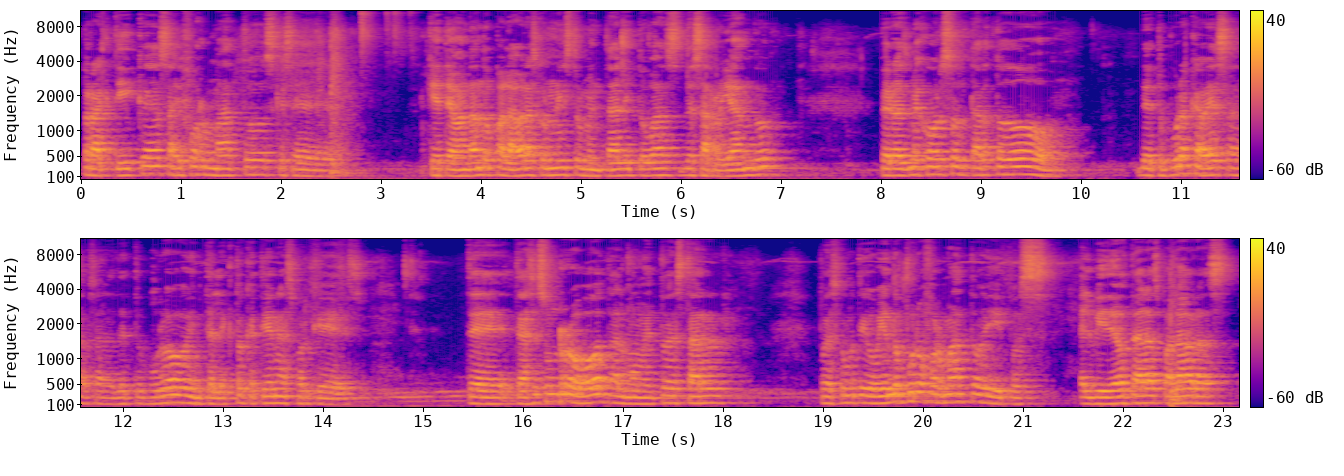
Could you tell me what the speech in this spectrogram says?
practicas, hay formatos que se que te van dando palabras con un instrumental y tú vas desarrollando, pero es mejor soltar todo de tu pura cabeza, o sea, de tu puro intelecto que tienes, porque te, te, haces un robot al momento de estar, pues como te digo, viendo puro formato y pues el video te da las palabras,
